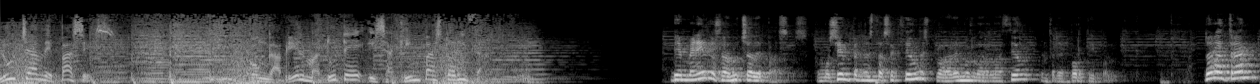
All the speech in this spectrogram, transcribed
Lucha de pases. Con Gabriel Matute y Saquín Pastoriza. Bienvenidos a Lucha de Pases. Como siempre en esta sección exploraremos la relación entre deporte y política. Donald Trump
